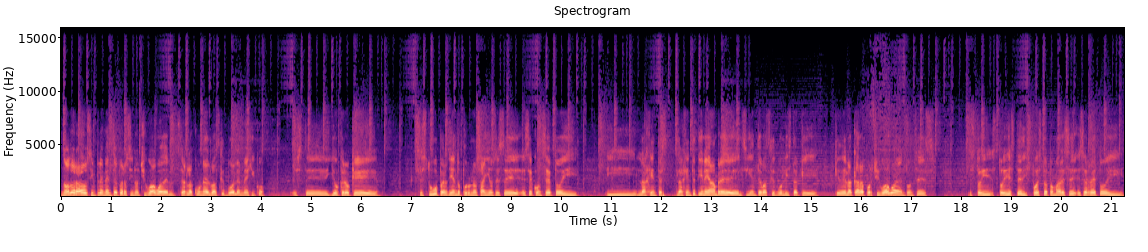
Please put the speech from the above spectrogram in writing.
No Dorados simplemente, pero sino Chihuahua del ser la cuna del básquetbol en México. Este, yo creo que se estuvo perdiendo por unos años ese, ese concepto y, y la gente, la gente tiene hambre del siguiente basquetbolista que, que dé la cara por Chihuahua, entonces estoy, estoy este, dispuesto a tomar ese, ese reto y,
